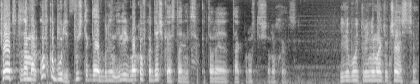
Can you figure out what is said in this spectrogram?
Что это тогда морковка будет? Пусть тогда, блин, или морковка дочкой останется, которая так просто шарохается. Или будет принимать участие.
